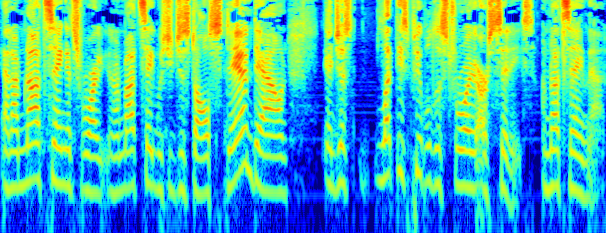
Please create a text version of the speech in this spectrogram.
And I'm not saying it's right. And I'm not saying we should just all stand down and just let these people destroy our cities. I'm not saying that.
